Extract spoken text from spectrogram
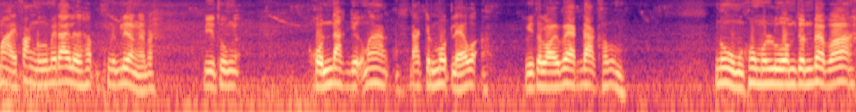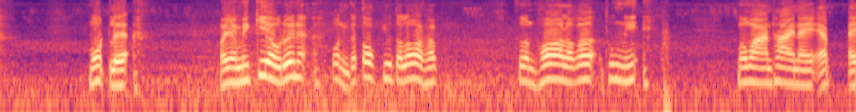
หมายฝั่งนู้นไม่ได้เลยครับเรื่องๆกันปะมีทุ่งขนดักเยอะมาก ดักจนหมดแล้วอะมีแตรอยแวกดักครับผมหนูมันคงมารวมจนแบบว่าหมดเลยอะเพราะยังไม่เกี่ยวด้วยเนี่ยฝนก็ตกอยู่ตลอดครับ ส่วนพ่อเราก็ทุ่งนี้ เมื่อวานถ่ายในแอปไอ้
